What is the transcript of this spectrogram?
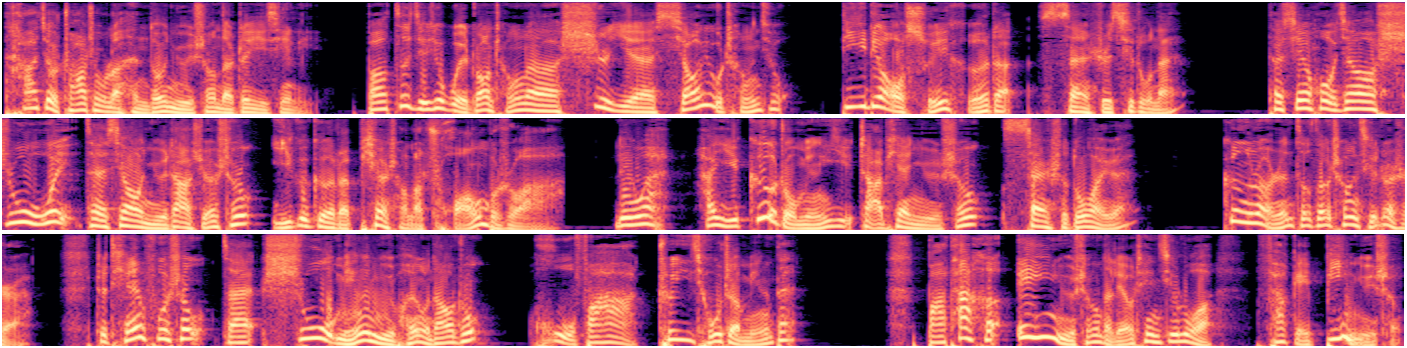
他就抓住了很多女生的这一心理，把自己就伪装成了事业小有成就、低调随和的三十七度男。他先后将十五位在校女大学生一个个的骗上了床不说啊，另外还以各种名义诈骗女生三十多万元。更让人啧啧称奇的是，这田福生在十五名女朋友当中互发追求者名单，把他和 A 女生的聊天记录发给 B 女生。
